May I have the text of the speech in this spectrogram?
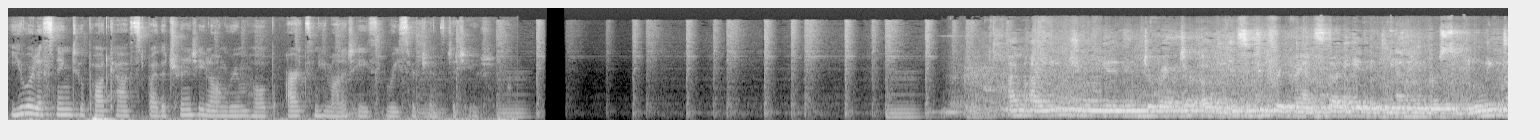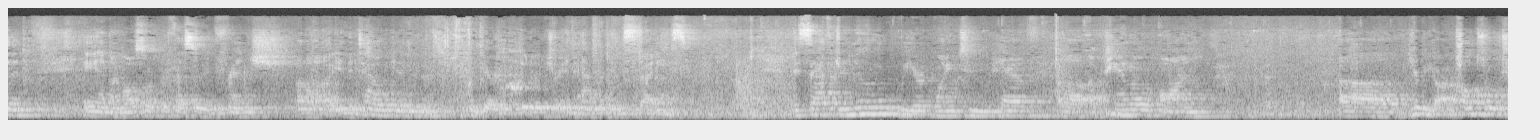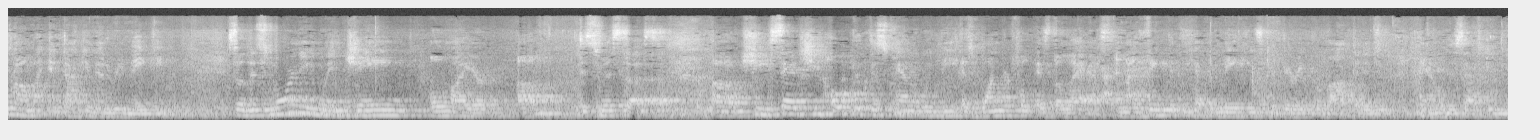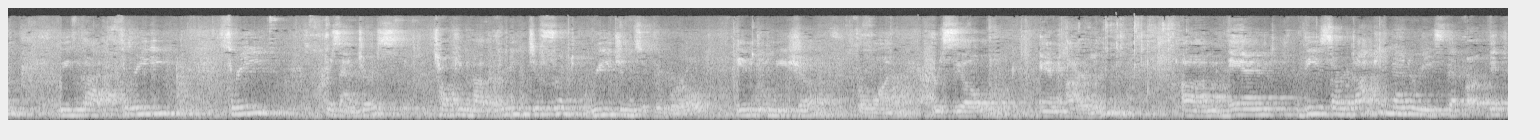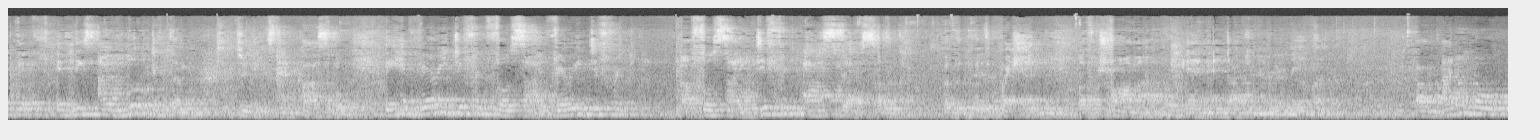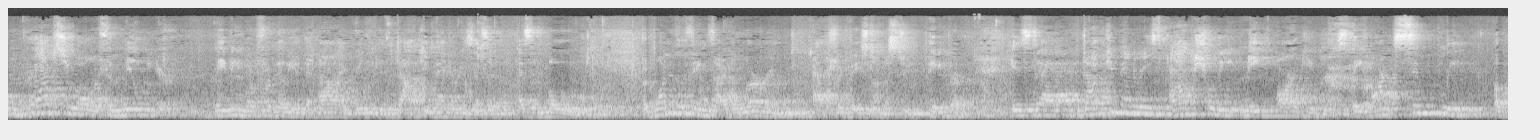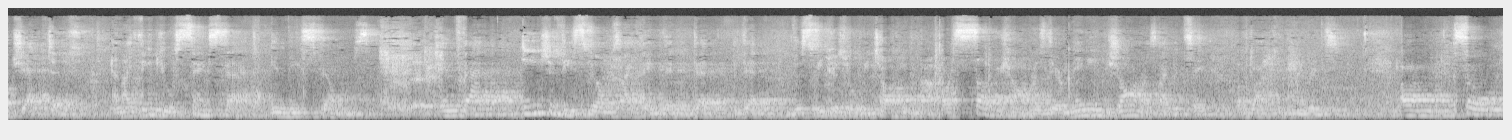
You are listening to a podcast by the Trinity Long Room Hub Arts and Humanities Research Institute. I'm Eileen Julien, Director of the Institute for Advanced Study at Indiana University Bloomington, and I'm also a professor in French, uh, in Italian, comparative literature, and African studies. This afternoon, we are going to have uh, a panel on uh, here we are, cultural trauma and documentary making. So this morning when Jane Ohlmeyer um, dismissed us, um, she said she hoped that this panel would be as wonderful as the last. And I think that we have the makings of a very provocative panel this afternoon. We've got three, three presenters talking about three different regions of the world, Indonesia, for one, Brazil, and Ireland. Um, and these are documentaries that are, that, that, at least I've looked at them to the extent possible. They have very different foci, very different uh, foci, different aspects of, of, the, of the question of trauma and, and documentary making. Um, I don't know, perhaps you all are familiar maybe more familiar than I, really, with documentaries as a, as a mode. But one of the things I've learned, actually based on a student paper, is that documentaries actually make arguments. They aren't simply objective. And I think you'll sense that in these films. In fact, each of these films, I think, that, that, that the speakers will be talking about are subgenres. There are many genres, I would say, of documentaries. Um, so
